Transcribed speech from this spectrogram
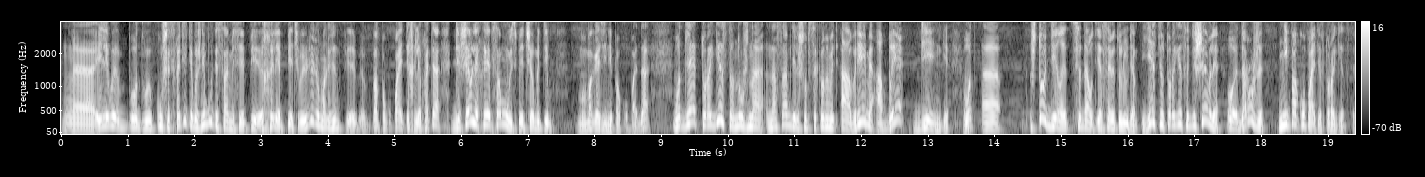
Э, или вы, вот вы кушать хотите, вы же не будете сами себе хлеб печь, вы идете в магазин, э, покупаете хлеб, хотя дешевле хлеб саму испечь, чем идти в магазине покупать, да. Вот для турагентства нужно, на самом деле, чтобы сэкономить, а, время, а, б, деньги. Вот э, что делает всегда, вот я советую людям, если у турагентства дешевле, ой, дороже, не покупайте в турагентстве.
